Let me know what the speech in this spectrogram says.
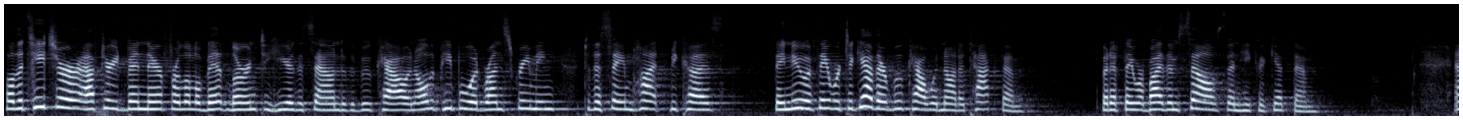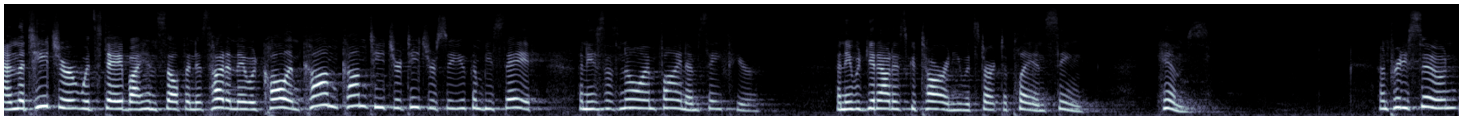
Well, the teacher, after he'd been there for a little bit, learned to hear the sound of the bukau, and all the people would run screaming to the same hut because they knew if they were together, bukau would not attack them. But if they were by themselves, then he could get them. And the teacher would stay by himself in his hut, and they would call him, Come, come, teacher, teacher, so you can be safe. And he says, No, I'm fine, I'm safe here. And he would get out his guitar and he would start to play and sing hymns. And pretty soon,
